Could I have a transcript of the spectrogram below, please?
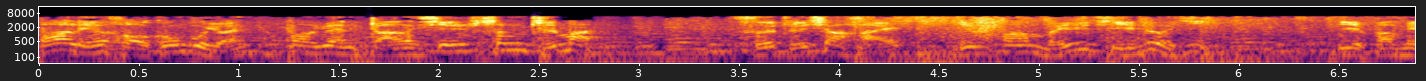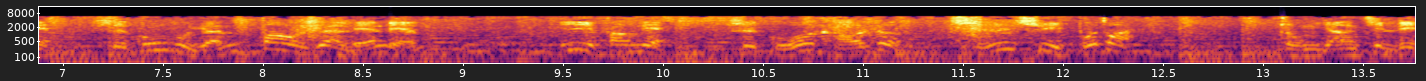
八零后公务员抱怨涨薪升职慢，辞职下海引发媒体热议。一方面是公务员抱怨连连，一方面是国考热持续不断，中央禁令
